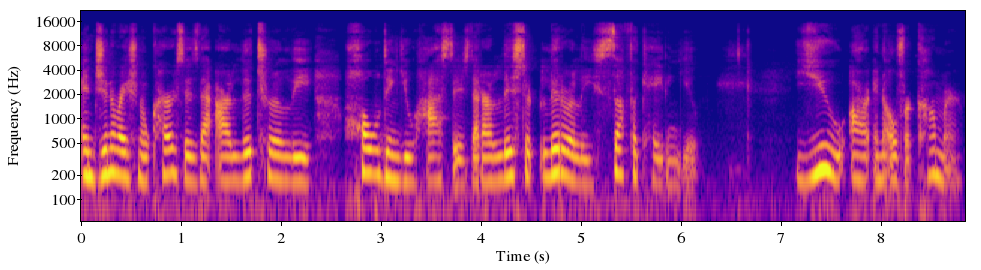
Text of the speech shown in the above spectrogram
and generational curses that are literally holding you hostage, that are literally suffocating you. You are an overcomer.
